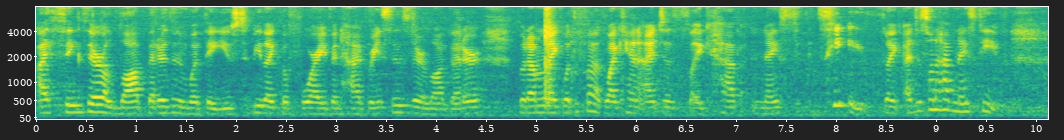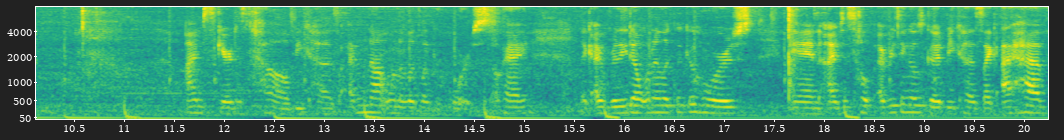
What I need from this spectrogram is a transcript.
I think they're a lot better than what they used to be. Like before I even had braces they're a lot better. But I'm like what the fuck? Why can't I just like have nice teeth? Like I just want to have nice teeth. I'm scared as hell because I do not want to look like a horse, okay? Like I really don't want to look like a horse and I just hope everything goes good because like I have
